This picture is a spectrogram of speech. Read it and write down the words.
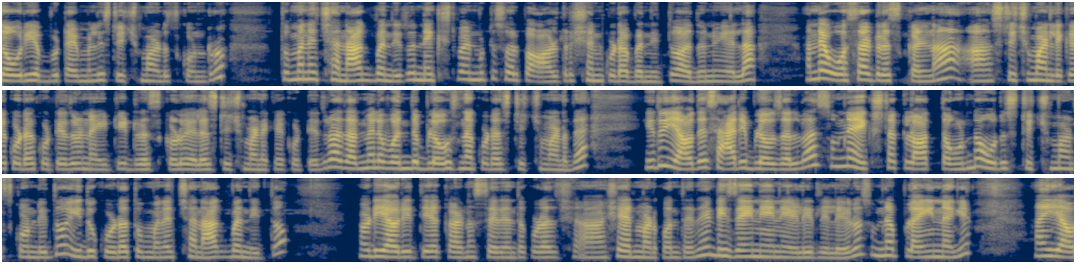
ಗೌರಿ ಹಬ್ಬ ಟೈಮಲ್ಲಿ ಸ್ಟಿಚ್ ಮಾಡಿಸ್ಕೊಂಡ್ರು. ತುಂಬಾ ಚೆನ್ನಾಗಿ ಬಂದಿತ್ತು. ನೆಕ್ಸ್ಟ್ ಬಂದ್ಬಿಟ್ಟು ಸ್ವಲ್ಪ ಆಲ್ಟ್ರೇಷನ್ ಕೂಡ ಬಂದಿತ್ತು ಅದನ್ನು ಎಲ್ಲ. ಅಂದರೆ ಹೊಸ ಡ್ರೆಸ್ಗಳನ್ನ ಸ್ಟಿಚ್ ಮಾಡಲಿಕ್ಕೆ ಕೂಡ ಕೊಟ್ಟಿದ್ರು. ನೈಟಿ ಡ್ರೆಸ್ಗಳು ಎಲ್ಲ ಸ್ಟಿಚ್ ಮಾಡೋಕ್ಕೆ ಕೊಟ್ಟಿದ್ರು. ಅದಾದಮೇಲೆ ಒಂದು ಬ್ಲೌಸ್ನ ಕೂಡ ಸ್ಟಿಚ್ ಮಾಡಿದೆ. ಇದು ಯಾವುದೇ ಸ್ಯಾರಿ ಬ್ಲೌಸ್ ಅಲ್ವಾ ಸುಮ್ಮನೆ ಎಕ್ಸ್ಟ್ರಾ ಕ್ಲಾತ್ ತೊಗೊಂಡು ಅವರು ಸ್ಟಿಚ್ ಮಾಡಿಸ್ಕೊಂಡಿದ್ದು. ಇದು ಕೂಡ ತುಂಬಾ ಚೆನ್ನಾಗಿ ಬಂದಿತ್ತು. ನೋಡಿ ಯಾವ ರೀತಿಯಾಗಿ ಕಾಣಿಸ್ತಾ ಇದೆ ಅಂತ ಕೂಡ ಶೇರ್ ಮಾಡ್ಕೊತಾ ಇದ್ದೀನಿ. ಡಿಸೈನ್ ಏನು ಹೇಳಿರಲಿಲ್ಲ ಇವರು. ಸುಮ್ಮನೆ ಪ್ಲೈನಾಗಿ ಯಾವ,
